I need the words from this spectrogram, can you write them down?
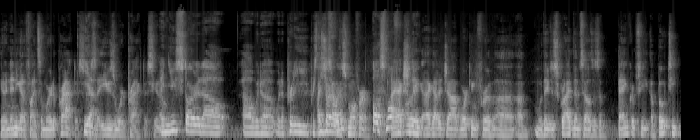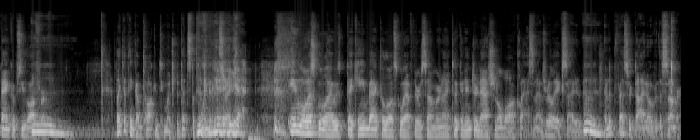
You know, and then you got to find somewhere to practice. Yeah. They use the word practice. You know. and you started out uh, with a with a pretty prestigious. I started out with a small firm. Oh, a small firm. I firm, actually I got a job working for a, a, a well, they described themselves as a bankruptcy, a boutique bankruptcy law firm. I'd like to think I'm talking too much, but that's the point of this. Right? yeah. In law school, I was I came back to law school after a summer, and I took an international law class, and I was really excited about it. And the professor died over the summer.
